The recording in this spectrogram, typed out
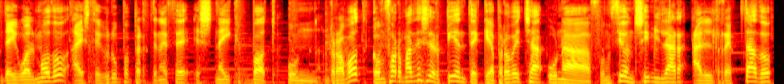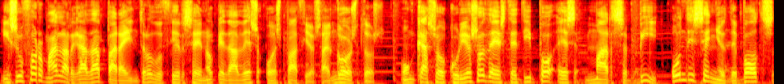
De igual modo, a este grupo pertenece SnakeBot, un robot con forma de serpiente que aprovecha una función similar al reptado y su forma alargada para introducirse en oquedades o espacios angostos. Un caso curioso de este tipo es Mars B, un diseño de bots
